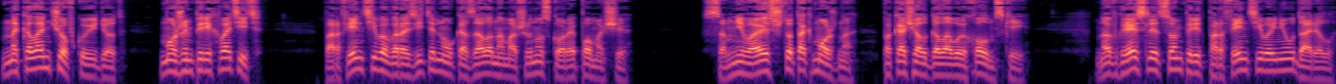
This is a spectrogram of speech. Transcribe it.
На Каланчевку идет. Можем перехватить». Парфентьева выразительно указала на машину скорой помощи. «Сомневаюсь, что так можно», — покачал головой Холмский. Но в грязь лицом перед Парфентьевой не ударил.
